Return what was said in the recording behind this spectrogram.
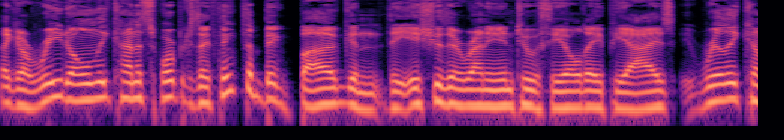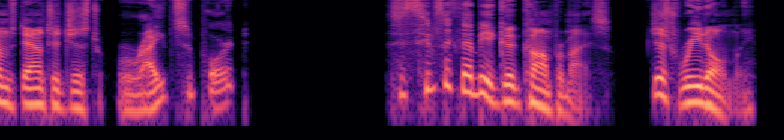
like a read only kind of support because I think the big bug and the issue they're running into with the old APIs really comes down to just write support. It seems like that'd be a good compromise. Just read only.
